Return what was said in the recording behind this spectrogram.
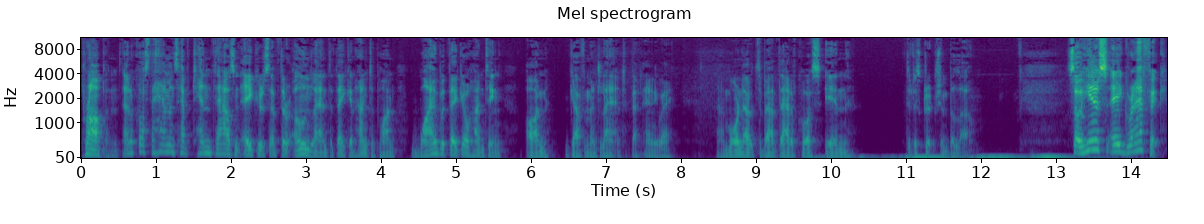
problem. And of course, the Hammonds have 10,000 acres of their own land that they can hunt upon. Why would they go hunting on government land? But anyway, uh, more notes about that, of course, in the description below. So here's a graphic,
